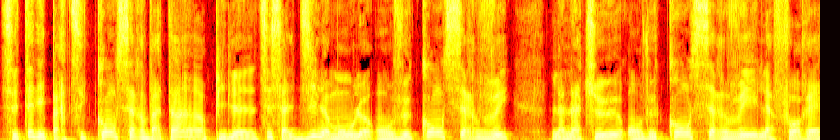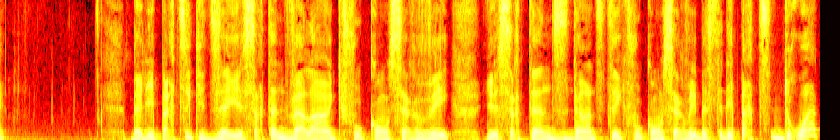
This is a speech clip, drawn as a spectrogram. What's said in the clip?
c'était des partis conservateurs. Puis, tu sais, ça le dit le mot, là, on veut conserver la nature, on veut conserver la forêt. Ben, les partis qui disaient il y a certaines valeurs qu'il faut conserver, il y a certaines identités qu'il faut conserver, ben, c'était des partis de droite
